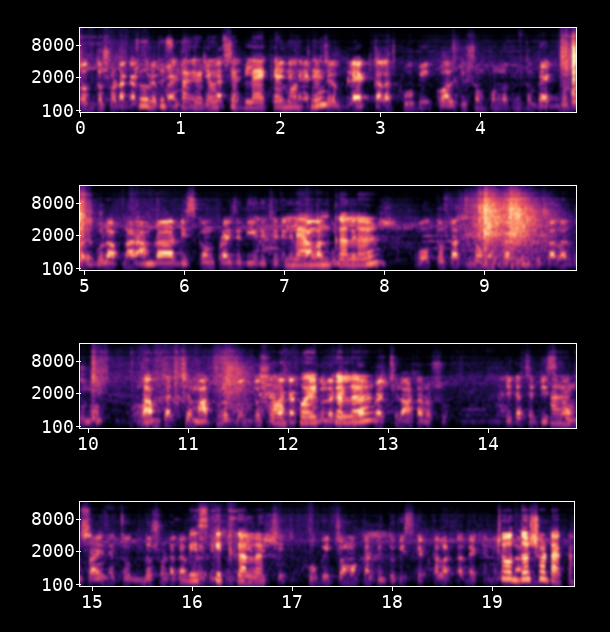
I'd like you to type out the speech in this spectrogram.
1400 টাকা করে 1400 প্রাইস ঠিক হচ্ছে আছে? ব্ল্যাক এর মধ্যে। এটা হচ্ছে ব্ল্যাক কালার খুবই কোয়ালিটি সম্পন্ন কিন্তু ব্যাগগুলো। এগুলো আপনার আমরা ডিসকাউন্ট প্রাইসে দিয়ে দিচ্ছি। দেখেন কালার কালারগুলো দেখেন কতটা চমৎকার কিন্তু কালারগুলো দাম থাকছে মাত্র 1400 টাকা করে। এগুলো রেগুলার প্রাইস ছিল 1800 ঠিক আছে? ডিসকাউন্ট প্রাইসে 1400 টাকা করে দিয়ে color। দিচ্ছি। খুবই চমৎকার কিন্তু বিস্কিট কালারটা দেখেন এগুলো। চোদ্দোশো টাকা।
